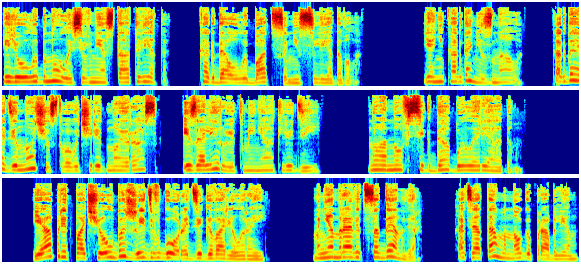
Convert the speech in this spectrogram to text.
или улыбнулась вместо ответа, когда улыбаться не следовало. Я никогда не знала, когда одиночество в очередной раз изолирует меня от людей, но оно всегда было рядом. «Я предпочел бы жить в городе», — говорил Рэй. «Мне нравится Денвер, хотя там много проблем.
